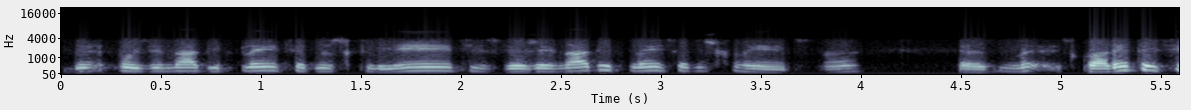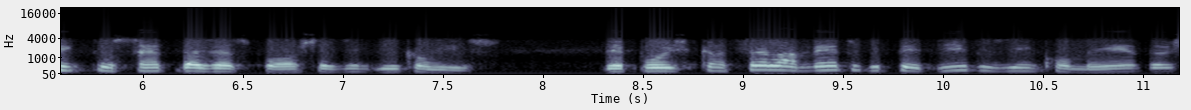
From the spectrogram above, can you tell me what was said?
depois inadimplência dos clientes, veja, inadimplência dos clientes, né? É, 45% das respostas indicam isso. Depois, cancelamento de pedidos e encomendas,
